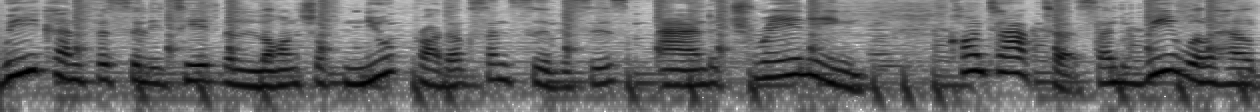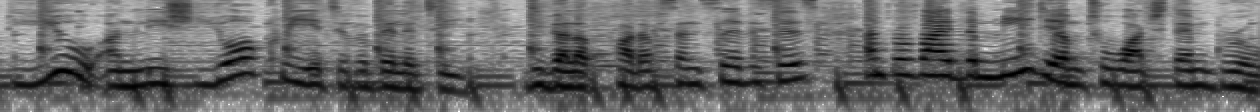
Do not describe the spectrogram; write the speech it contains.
We can facilitate the launch of new products and services and training. Contact us and we will help you unleash your creative ability, develop products and services, and provide the medium to watch them grow.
